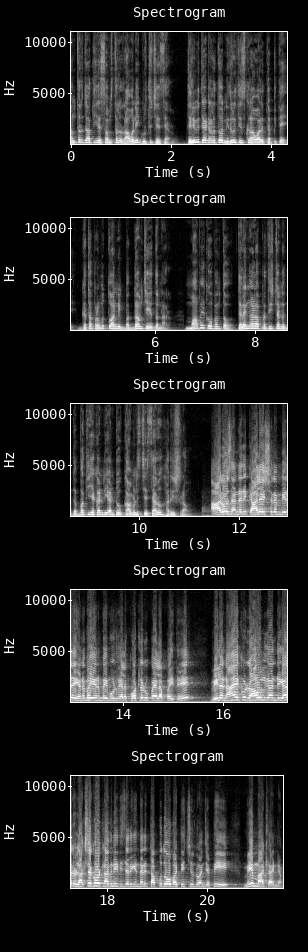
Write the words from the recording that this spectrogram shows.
అంతర్జాతీయ సంస్థలు రావని గుర్తు చేశారు. తెలివితేటలతో నిధులు తీసుకురావాలి తప్పితే గత ప్రభుత్వాన్ని బద్నాం చేయొద్దన్నారు. మాపై కోపంతో తెలంగాణ ప్రతిష్టను దెబ్బతీయకండి అంటూ కామెంట్స్ చేశారు హరీష్ రావు. ఆ రోజు అన్నది కాళేశ్వరం మీద ఎనభై ఎనభై మూడు వేల కోట్ల రూపాయలు అప్పైతే వీళ్ళ నాయకుడు రాహుల్ గాంధీ గారు లక్ష కోట్ల అవినీతి జరిగిందని తప్పుదో పట్టించిండ్రు అని చెప్పి మేం మాట్లాడినాం.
